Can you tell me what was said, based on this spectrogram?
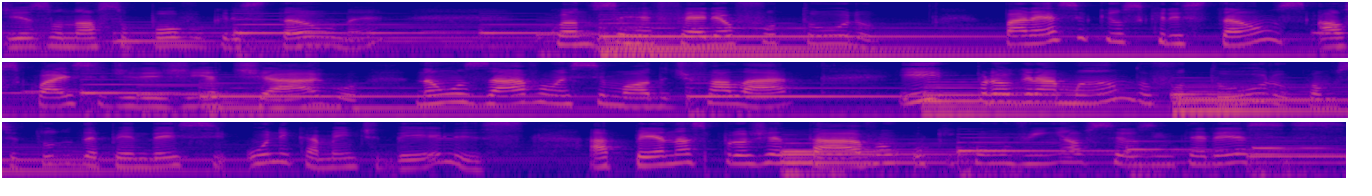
diz o nosso povo cristão, né? Quando se refere ao futuro. Parece que os cristãos aos quais se dirigia Tiago não usavam esse modo de falar e programando o futuro, como se tudo dependesse unicamente deles, apenas projetavam o que convinha aos seus interesses.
